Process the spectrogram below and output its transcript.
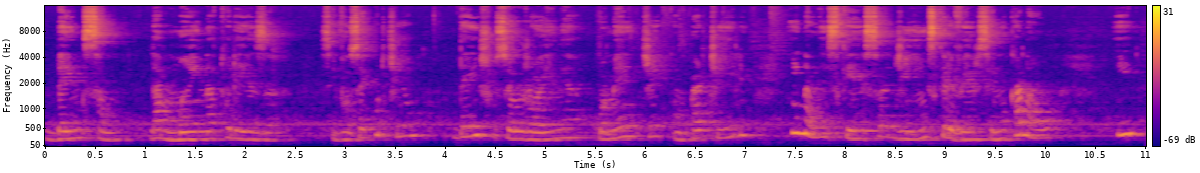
bênção da Mãe Natureza. Se você curtiu, deixe o seu joinha, comente, compartilhe e não esqueça de inscrever-se no canal e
